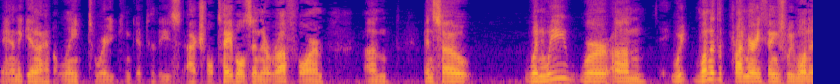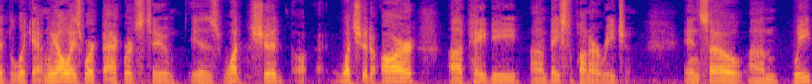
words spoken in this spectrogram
And again, I have a link to where you can get to these actual tables in their rough form. Um, and so when we were, um, we, one of the primary things we wanted to look at, and we always work backwards to, is what should, what should our uh, pay be um, based upon our region. And so um, we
